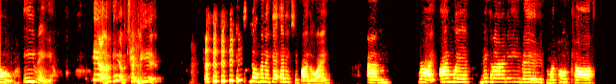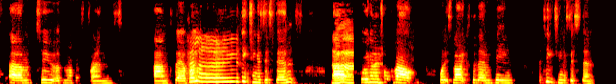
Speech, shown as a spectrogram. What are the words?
Oh, Evie. Yeah, I'm here. I'm totally here. it's not going to get edited, by the way. Um, right, I'm with Nicola and Evie from my podcast. Um, two of my best friends, and they're both Hello. teaching assistants. Uh, we're going to talk about what it's like for them being a teaching assistant.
